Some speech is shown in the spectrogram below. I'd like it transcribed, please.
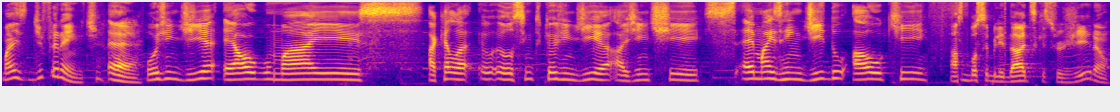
Mas diferente. É, hoje em dia é algo mais. Aquela. Eu, eu sinto que hoje em dia a gente é mais rendido ao que. As possibilidades que surgiram,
